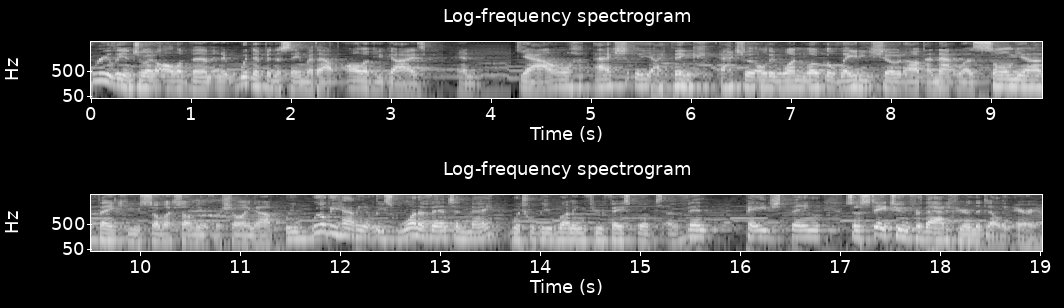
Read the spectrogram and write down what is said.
really enjoyed all of them, and it wouldn't have been the same without all of you guys and gal. Actually, I think actually only one local lady showed up, and that was Somya. Thank you so much, Somya, for showing up. We will be having at least one event in May, which will be running through Facebook's event page thing, so stay tuned for that if you're in the Delhi area.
